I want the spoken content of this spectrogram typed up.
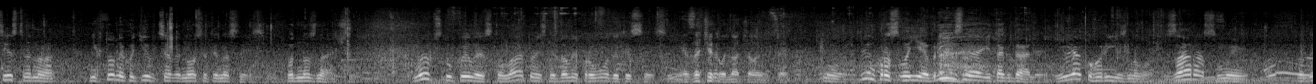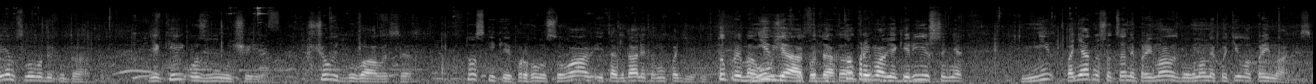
звісно, ніхто не хотів це виносити на сесію, однозначно. Ми обступили стола, тобто не дали проводити сесію. Я зачитувати почали це. Ну, він про своє в різне і так далі. Ніякого різного. Зараз ми надаємо слово депутату, який озвучує, що відбувалося, хто скільки проголосував і так далі, тому подібне. Хто приймав Ні в яку, да. хто приймав які рішення. Ні, понятно, що це не приймалось, бо воно не хотіло прийматися.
